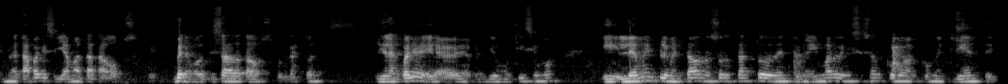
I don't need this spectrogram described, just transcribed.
en una etapa que se llama DataOps, bueno, bautizada DataOps por Gastón y de las cuales he aprendido muchísimo y lo hemos implementado nosotros tanto dentro de la misma organización como, como en cliente.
